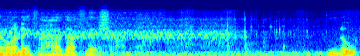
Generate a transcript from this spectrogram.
No idea if I have that fish on. Nope,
